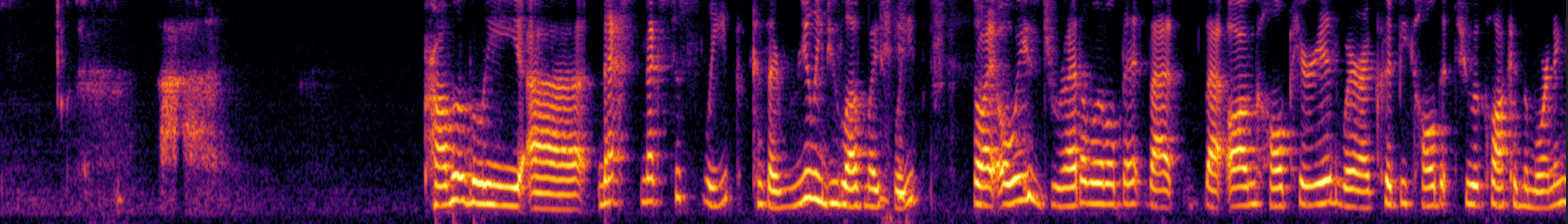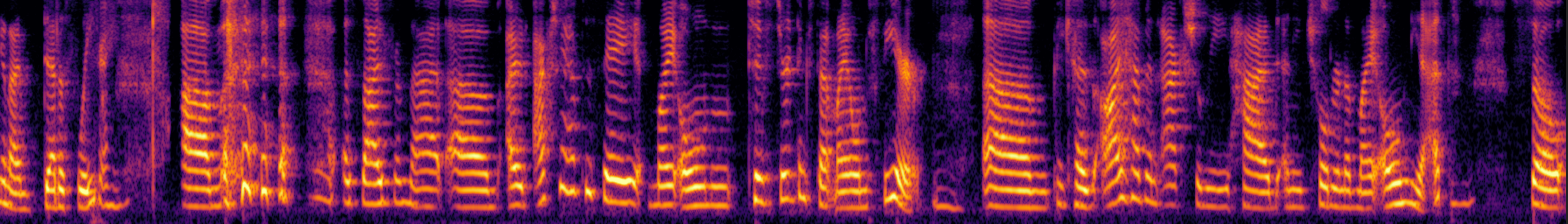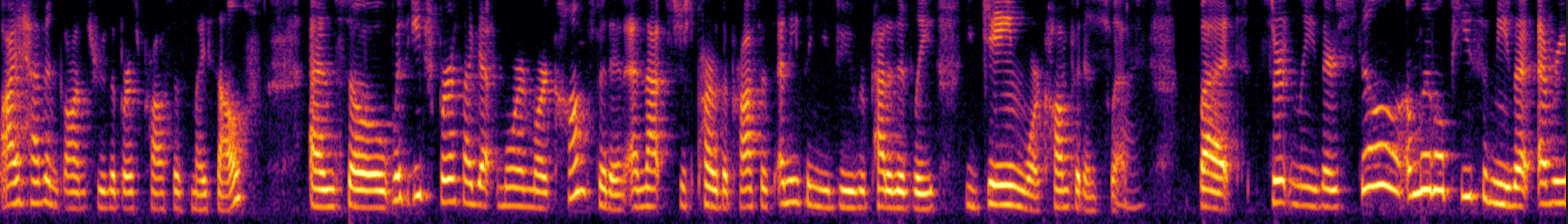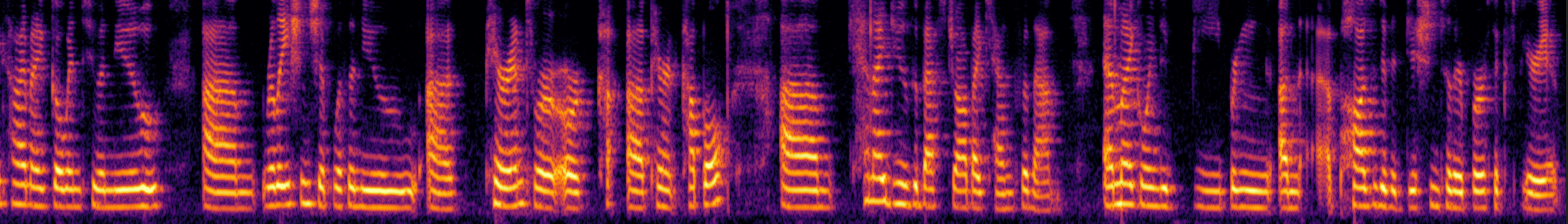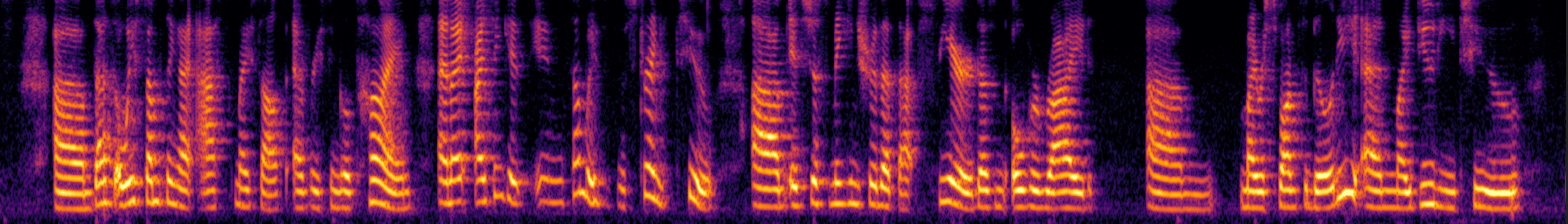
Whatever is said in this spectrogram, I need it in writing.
Probably uh, next next to sleep because I really do love my sleep. so I always dread a little bit that that on call period where I could be called at two o'clock in the morning and I'm dead asleep. Right. Um, aside from that, um, I actually have to say my own, to a certain extent, my own fear. Mm. Um, because I haven't actually had any children of my own yet. Mm-hmm. So I haven't gone through the birth process myself. And so with each birth, I get more and more confident, and that's just part of the process. Anything you do repetitively, you gain more confidence with. But certainly, there's still a little piece of me that every time I go into a new um, relationship with a new uh, parent or, or uh, parent couple, um, can I do the best job I can for them? Am I going to be bringing an, a positive addition to their birth experience? Um, that's always something I ask myself every single time. And I, I think it, in some ways it's a strength too. Um, it's just making sure that that fear doesn't override um, my responsibility and my duty to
